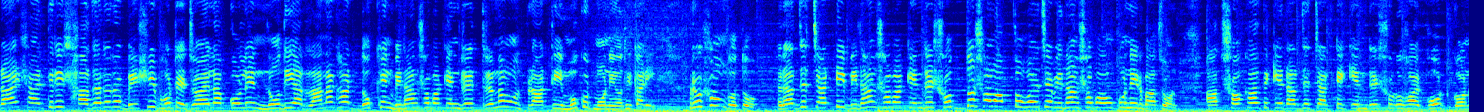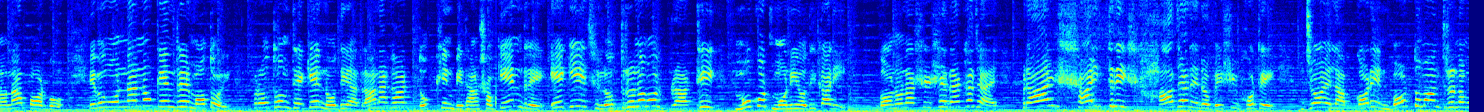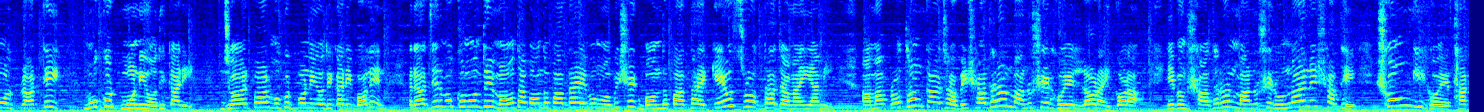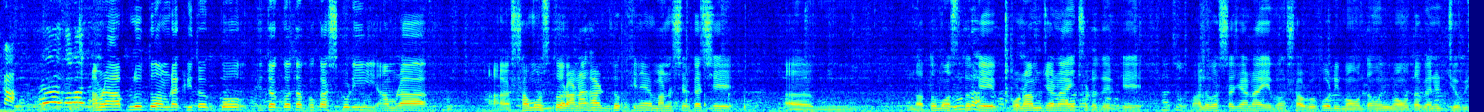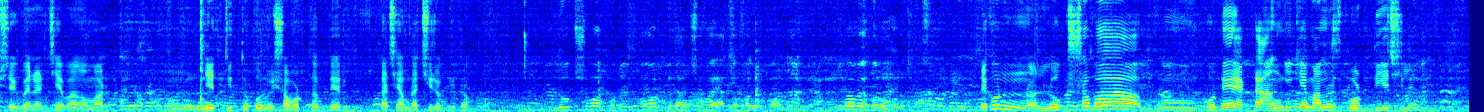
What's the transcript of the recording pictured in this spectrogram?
প্রায় সাঁত্রিশ হাজারেরও বেশি ভোটে জয়লাভ করলেন নদিয়ার রানাঘাট দক্ষিণ বিধানসভা কেন্দ্রের তৃণমূল প্রার্থী মুকুটমণি অধিকারী। প্রসঙ্গত, রাজ্যের চারটি বিধানসভা কেন্দ্রে সদ্য সমাপ্ত হয়েছে বিধানসভা উপনির্বাচন। আজ সকাল থেকে রাজ্যের চারটি কেন্দ্রে শুরু হয় ভোট গণনা পর্ব এবং অন্যান্য কেন্দ্রের মতোই প্রথম থেকে নদিয়ার রানাঘাট দক্ষিণ বিধানসভা কেন্দ্রে এগিয়ে ছিল তৃণমূল প্রার্থী মুকুটমণি অধিকারী। গণনা শেষে দেখা যায় প্রায় সাঁত্রিশ হাজারেরও বেশি ভোটে জয়লাভ করেন বর্তমান তৃণমূল প্রার্থী মুকুটমণি অধিকারী। জয়ের পর মুকুটমণি অধিকারী বলেন, রাজ্যের মুখ্যমন্ত্রী মমতা বন্দ্যোপাধ্যায় এবং অভিষেক বন্দ্যোপাধ্যায়কেও শ্রদ্ধা জানাই আমি। আমার প্রথম কাজ হবে সাধারণ মানুষের হয়ে লড়াই করা এবং সাধারণ মানুষের উন্নয়নের সাথে সঙ্গী হয়ে থাকা। আমরা আপ্লুত, আমরা কৃতজ্ঞ, কৃতজ্ঞতা প্রকাশ করি। আমরা সমস্ত রানাঘাট দক্ষিণের মানুষের কাছে নতমস্তকে প্রণাম জানাই ছোটদেরকে ভালোবাসা জানাই এবং সর্বোপরি মমতাময়ী মমতা ব্যানার্জি অভিষেক ব্যানার্জি এবং আমার নেতৃত্ব কর্মী সমর্থকদের কাছে আমরা চিরকৃতজ্ঞ। লোকসভা ভোটের পর বিধানসভা এত ভালো ফল কীভাবে হলো দেখুন লোকসভা ভোটে একটা আঙ্গিকে মানুষ ভোট দিয়েছিলেন।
